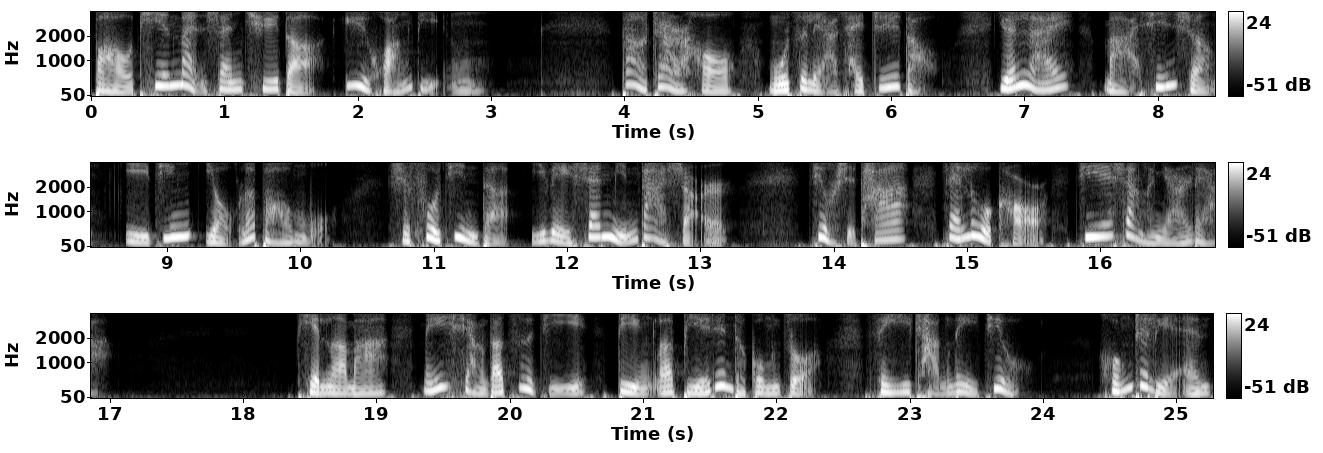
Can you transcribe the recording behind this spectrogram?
宝天曼山区的。玉皇顶，到这儿后，母子俩才知道，原来马先生已经有了保姆，是附近的一位山民大婶儿，就是他在路口接上了娘儿俩。天乐妈没想到自己顶了别人的工作，非常内疚，红着脸，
